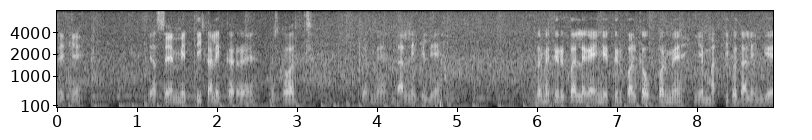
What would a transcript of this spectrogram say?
देखिए, यहाँ से मिट्टी कलेक्ट कर रहे हैं, उसके बाद उधर में डालने के लिए। उधर में तिरपाल लगाएँगे तिरपाल के ऊपर में ये मट्टी को डालेंगे।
